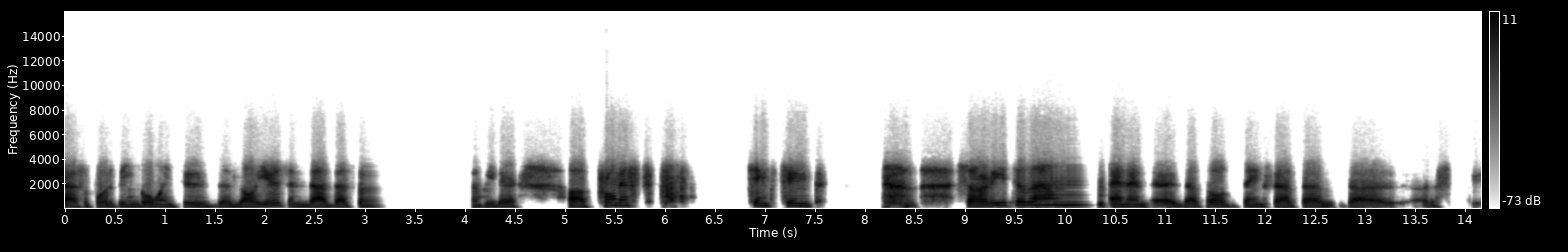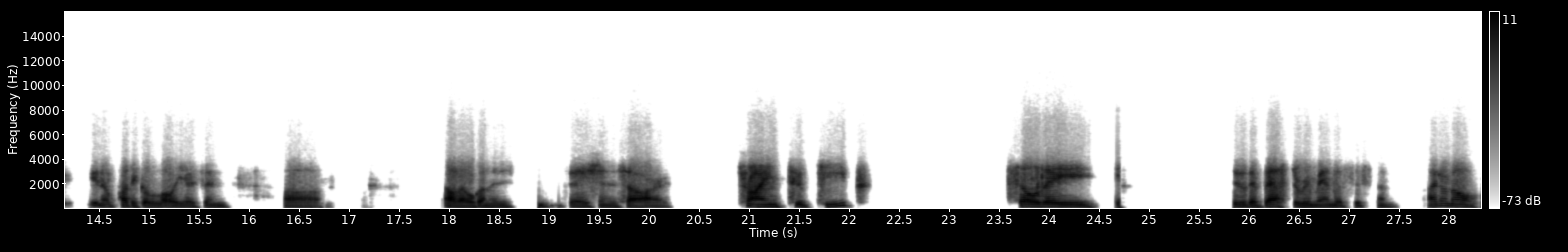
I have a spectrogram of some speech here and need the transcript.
child support being going to the lawyers, and that that's going be their uh, promised. Chink chink. Sorry to them, and then uh, that's all the things that the, the uh, you know political lawyers and uh, other organizations are trying to keep, so they do their best to remain the system. I don't know.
